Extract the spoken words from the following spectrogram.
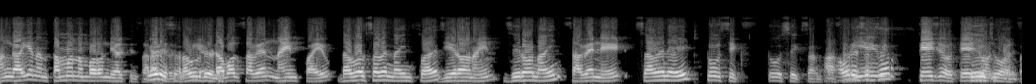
ಹಂಗಾಗಿ ನನ್ನ ತಮ್ಮ ನಂಬರ್ ಒಂದು ಹೇಳ್ತೀನಿ ಹೇಳಿ sir, ಹೌದು ಸರ್ ಹೇಳಿ. Double seven nine five double seven nine five zero nine zero nine seven eight seven eight two six two six ಅಂತ. ಅವ್ರ ಸರ್? ತೇಜು ತೇಜು ಇವೆರಡು ಅಂತ.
